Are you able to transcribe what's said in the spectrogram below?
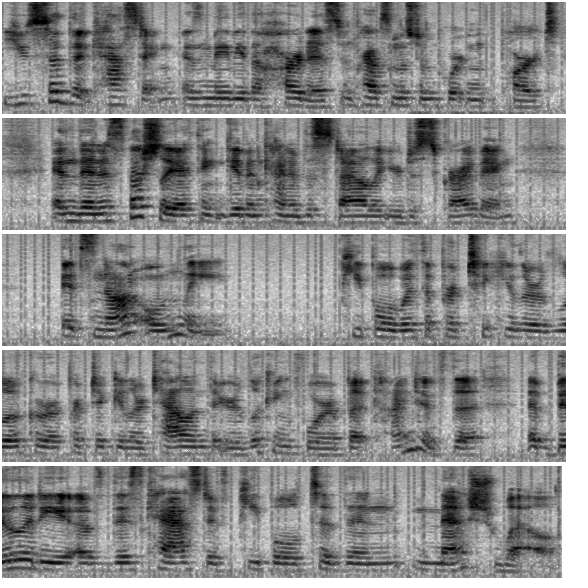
you said that casting is maybe the hardest and perhaps most important part. And then especially I think given kind of the style that you're describing, it's not only people with a particular look or a particular talent that you're looking for, but kind of the ability of this cast of people to then mesh well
